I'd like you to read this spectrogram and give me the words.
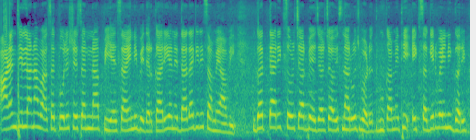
આણંદ જિલ્લાના વાસદ પોલીસ સ્ટેશનના પીએસઆઈની બેદરકારી અને દાદાગીરી સામે આવી. ગત તારીખ સોળ ચાર બે હજાર ચોવીસના રોજ વડોદ મુકામેથી એક સગીર વયની ગરીબ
